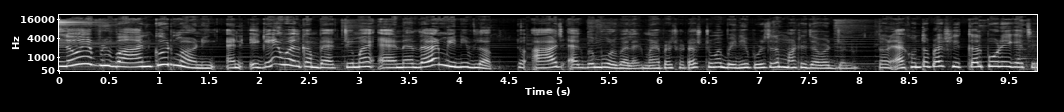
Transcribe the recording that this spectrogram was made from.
Hello everyone good morning and again welcome back to my another mini blog তো আজ একদম ভোরবেলায় মানে প্রায় ছটার সময় বেরিয়ে পড়েছিলাম মাঠে যাওয়ার জন্য। কারণ এখন তো প্রায় শীতকাল পড়েই গেছে,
